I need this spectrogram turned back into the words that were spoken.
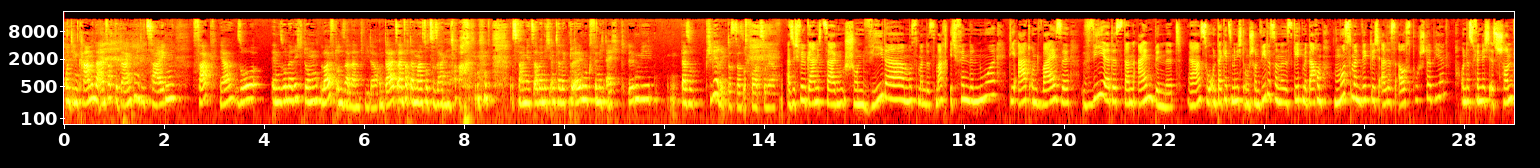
Und ihm kamen da einfach Gedanken, die zeigen, fuck, ja, so in so eine Richtung läuft unser Land wieder. Und da jetzt einfach dann mal so zu sagen, ach, das war mir jetzt aber nicht intellektuell genug, finde ich echt irgendwie also schwierig, das da so vorzuwerfen. Also ich will gar nicht sagen, schon wieder muss man das machen. Ich finde nur die Art und Weise, wie er das dann einbindet. Ja, so. Und da geht es mir nicht um schon wieder, sondern es geht mir darum, muss man wirklich alles ausbuchstabieren? Und das finde ich ist schon,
